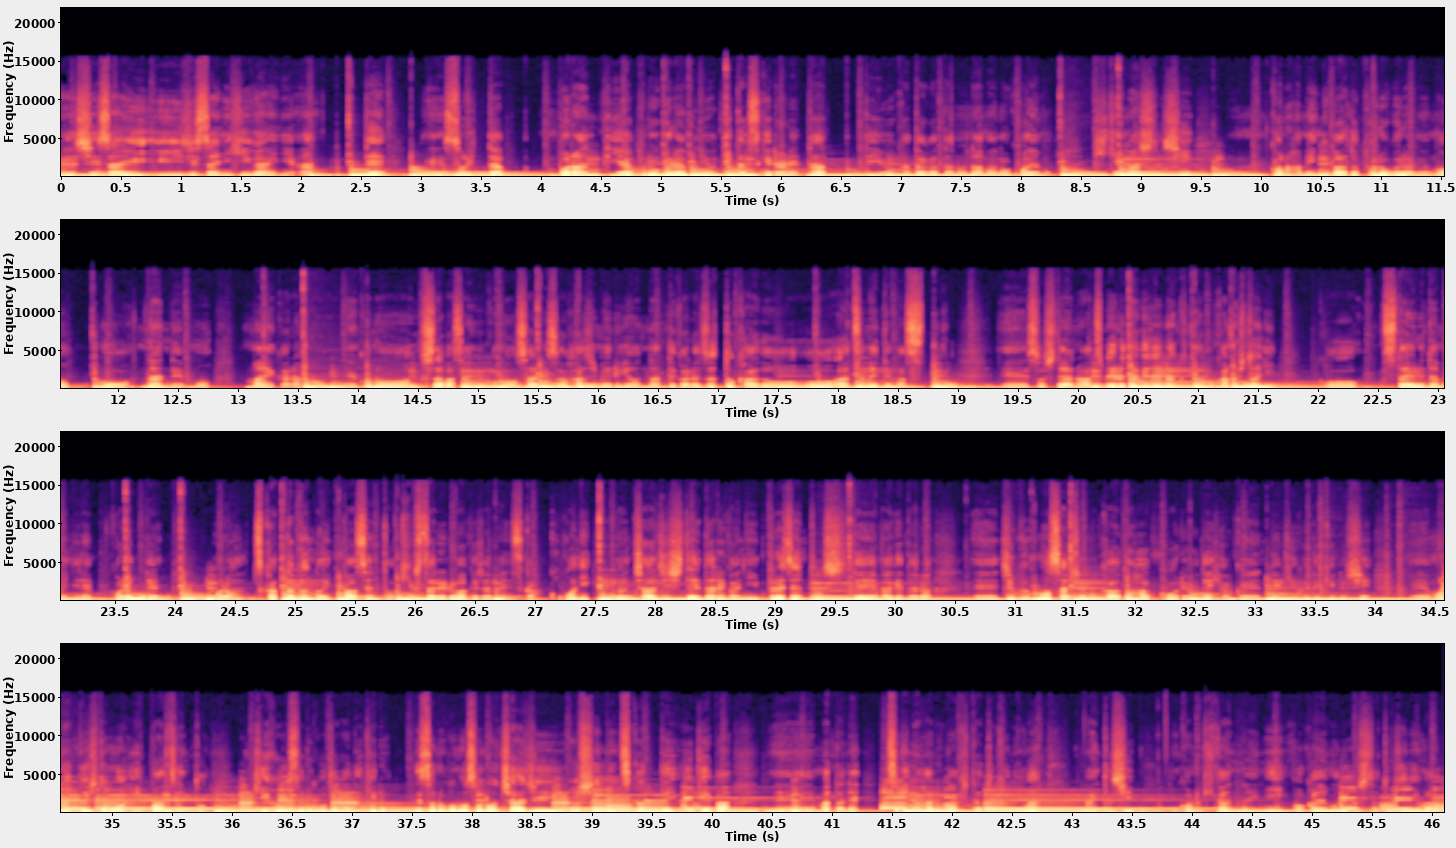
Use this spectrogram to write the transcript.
えー、震災実際に被害に遭って、えー、そういったボランティアプログラムによって助けられたっていう方々の生の声も聞けましたし、このハミングバードプログラムももう何年も前から、えこのスタバさんがこのサービスを始めるようになってからずっとカードを集めてますって、えー、そしてあの集めるだけじゃなくて他の人にこう伝えるためにねこれってほら使った分の1%は寄付されるわけじゃないですか。ここにチャージして誰かにプレゼントをしてあげたら、えー、自分も最初のカード発行料で100円で寄付できるし、えー、もらった人も1%寄付をすることができる。でその後もそのチャージをしてね使っていけば、えー、またね次の春が来た時には毎年この期間内にお買い物をした時には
